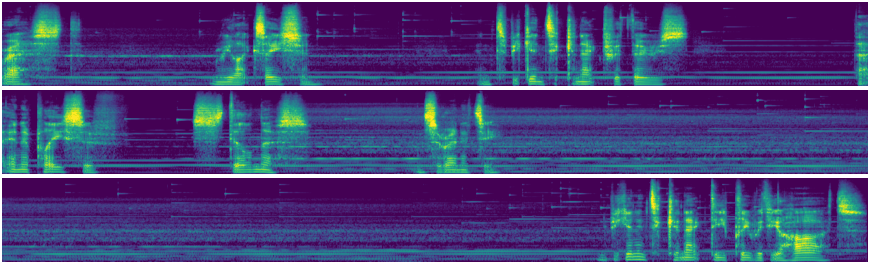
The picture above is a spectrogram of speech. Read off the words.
rest, and relaxation, and to begin to connect with those that inner place of stillness and serenity. You're beginning to connect deeply with your heart.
